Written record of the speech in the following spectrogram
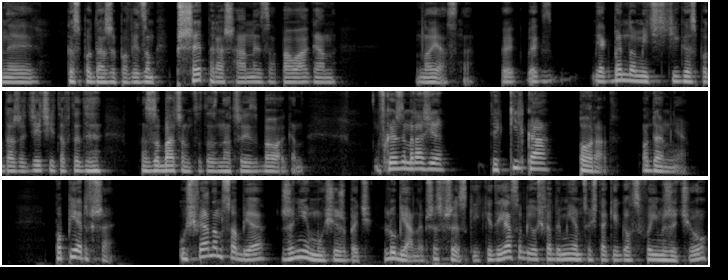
y, gospodarze powiedzą: Przepraszamy za bałagan. No jasne. Jak, jak, będą mieć ci gospodarze dzieci, to wtedy zobaczą, co to znaczy jest bałagan. W każdym razie tych kilka porad ode mnie. Po pierwsze, uświadom sobie, że nie musisz być lubiany przez wszystkich. Kiedy ja sobie uświadomiłem coś takiego w swoim życiu,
